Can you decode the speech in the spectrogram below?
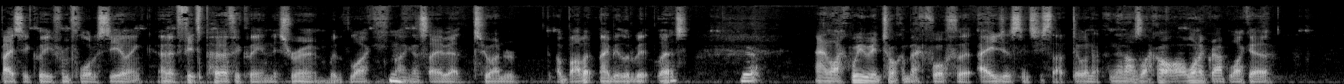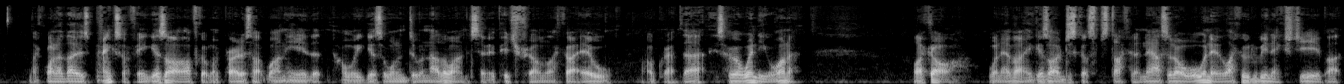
basically from floor to ceiling, and it fits perfectly in this room with like Hmm. like I say about two hundred above it, maybe a little bit less. Yeah. And like we've been talking back and forth for ages since you started doing it. And then I was like, oh, I want to grab like a like one of those banks off him. He goes, oh, I've got my prototype one here that oh, he goes, I want to do another one. Send me a picture. I'm like, oh, yeah, well, I'll grab that. He's like, oh, when do you want it? Like, oh, whenever. He goes, I've just got some stuff in it now. I said, oh, well, whenever. Like, it'll be next year, but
